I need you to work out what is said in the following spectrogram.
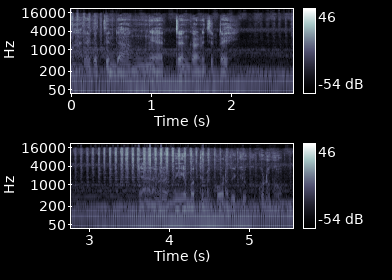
നരകത്തിന്റെ അങ്ങേയറ്റം കാണിച്ചിട്ടേ അവരെ നിയമത്തിനും കോടതിക്കൊക്കെ കൊടുക്കും.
